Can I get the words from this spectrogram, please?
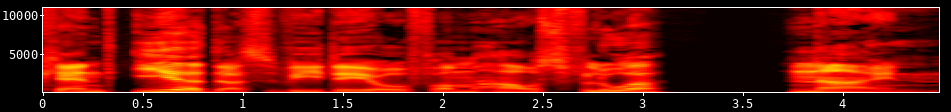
Kennt ihr das Video vom Hausflur? Nein.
